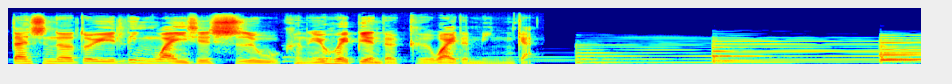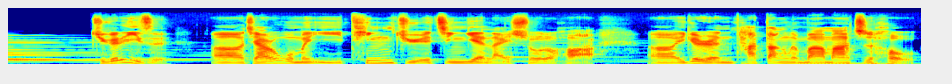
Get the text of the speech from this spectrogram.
但是呢，对于另外一些事物，可能又会变得格外的敏感。举个例子，呃，假如我们以听觉经验来说的话，呃，一个人他当了妈妈之后，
